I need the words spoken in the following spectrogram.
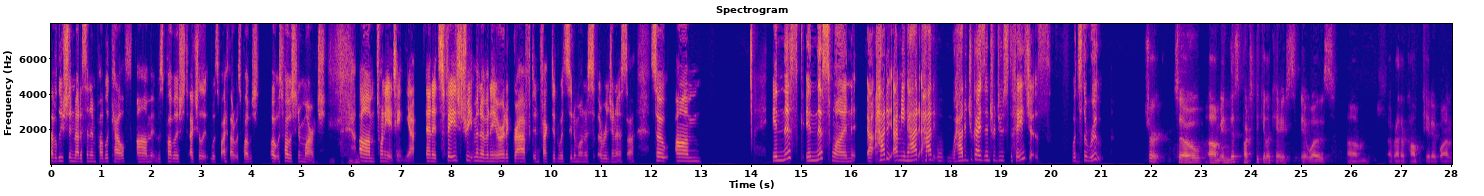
evolution medicine and public health um, it was published actually it was i thought it was published oh it was published in march mm-hmm. um, 2018 yeah and it's phage treatment of an aortic graft infected with pseudomonas aeruginosa so um, in this in this one uh, how did i mean how, how, how did you guys introduce the phages what's the route Sure. So um, in this particular case, it was um, a rather complicated one,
